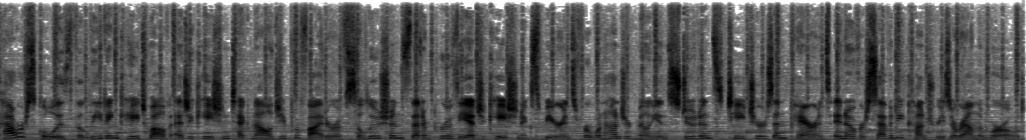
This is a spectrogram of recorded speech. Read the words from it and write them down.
PowerSchool is the leading K 12 education technology provider of solutions that improve the education experience for 100 million students, teachers, and parents in over 70 countries around the world.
